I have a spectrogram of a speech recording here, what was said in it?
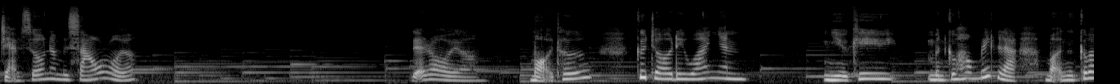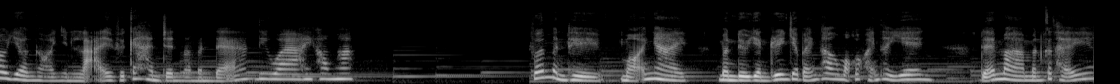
chạm số 56 rồi á. Để rồi ờ, mọi thứ cứ trôi đi quá nhanh. Nhiều khi mình cũng không biết là mọi người có bao giờ ngồi nhìn lại về cái hành trình mà mình đã đi qua hay không ha. Với mình thì mỗi ngày mình đều dành riêng cho bản thân một cái khoảng thời gian để mà mình có thể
